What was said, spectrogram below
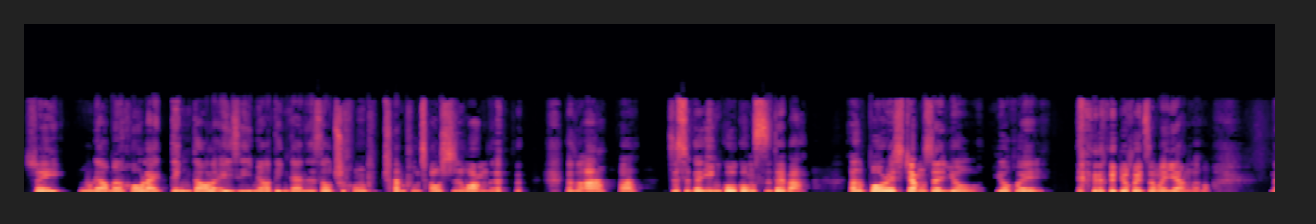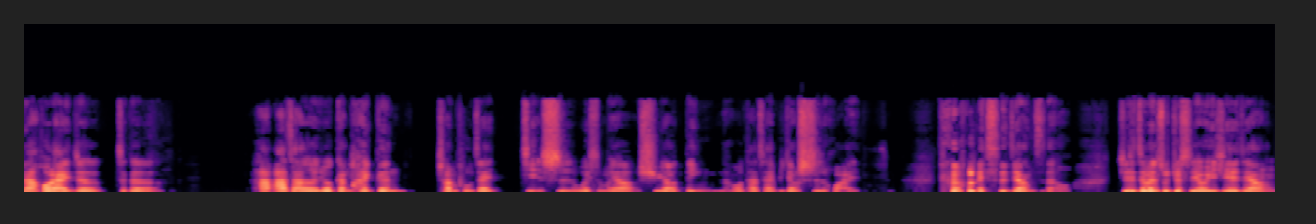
所以幕僚们后来订到了 AZ 疫苗订单的时候，川川普超失望的。他说：“啊啊，这是个英国公司对吧？”他说：“Boris Johnson 又又会 又会怎么样了？”那后来就这个阿阿扎尔就赶快跟川普在解释为什么要需要定，然后他才比较释怀，然后类似这样子的哦。其实这本书就是有一些这样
